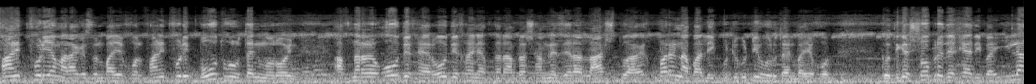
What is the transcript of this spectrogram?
ফানিত ফড়িয়া মারা গেছেন ভাই হল ফানিত ফড়ি বহুত হরুতাইন মরইন আপনারা ও দেখায় আর ও দেখায়নি আপনারা। আমরা সামনে যারা লাশ তো একবারে নাবালিক, কুটি কুটি হরুতাইন ভাই হল গতিকে সবরে দেখাই দিবা। ইলা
